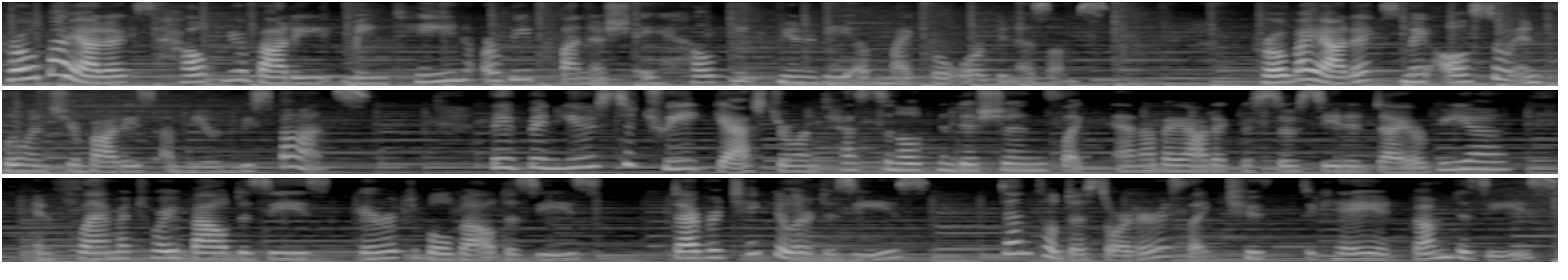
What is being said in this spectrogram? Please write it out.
Probiotics help your body maintain or replenish a healthy community of microorganisms. Probiotics may also influence your body's immune response. They've been used to treat gastrointestinal conditions like antibiotic associated diarrhea, inflammatory bowel disease, irritable bowel disease, diverticular disease, dental disorders like tooth decay and gum disease,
